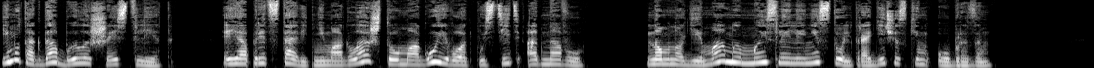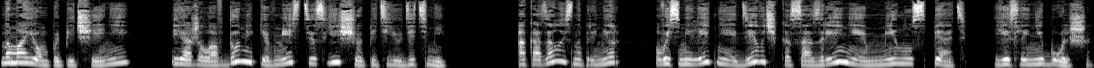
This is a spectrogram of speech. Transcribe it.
Ему тогда было шесть лет, и я представить не могла, что могу его отпустить одного но многие мамы мыслили не столь трагическим образом. На моем попечении я жила в домике вместе с еще пятью детьми. Оказалась, например, восьмилетняя девочка со зрением минус пять, если не больше.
